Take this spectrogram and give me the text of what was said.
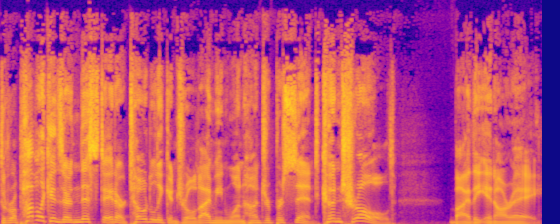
The Republicans in this state are totally controlled. I mean, 100% controlled by the NRA.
